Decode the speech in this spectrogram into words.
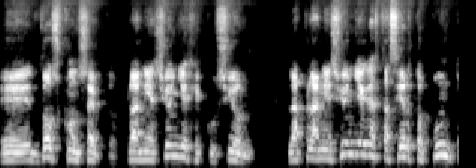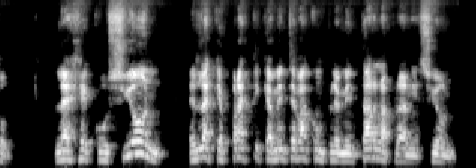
eh, dos conceptos, planeación y ejecución. La planeación llega hasta cierto punto. La ejecución es la que prácticamente va a complementar la planeación.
